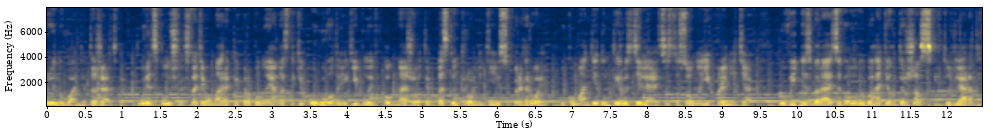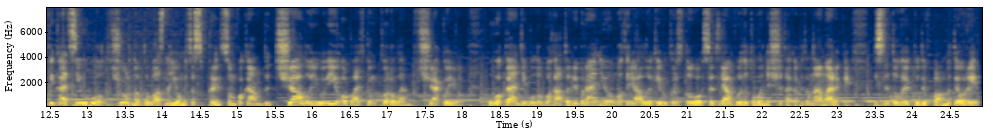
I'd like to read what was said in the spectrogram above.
руйнування та жертви. Уряд Сполучених Штатів Америки пропонує месників угоди, які будуть обмежувати безконтрольні дії супергероїв. У команді думки розділяються стосовно їх прийняття. У відні збираються голови багатьох держав світу для ратифікації угод. Чорна вдова знайомиться з принцем Ваканди Чалою і його батьком королем Чакою. У Ваканді було багато вібранію, матеріалу, який використовувався для виготовлення щита Капітана Америки. Після того як туди впав метеорит.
